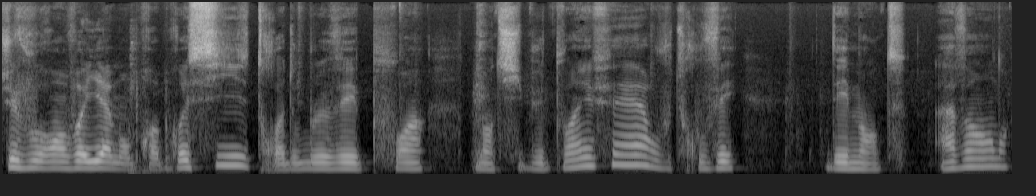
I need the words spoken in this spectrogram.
Je vais vous renvoyer à mon propre site, www.mantibule.fr, vous trouvez des menthes à vendre,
